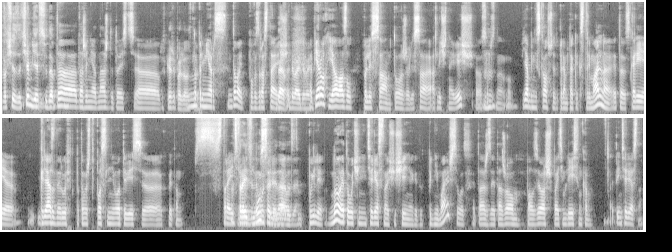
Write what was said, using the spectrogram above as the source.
вообще зачем я сюда? Да, даже не однажды. То есть, э, Расскажи, пожалуйста. например, с- ну, давай по возрастающей. Давай, давай, давай. Во-первых, я лазал по лесам тоже. Леса отличная вещь. Э, Собственно, ну, я бы не сказал, что это прям так экстремально. Это скорее грязный руфинг, потому что после него ты весь э, какой там строительном строительном мусоре, мусоре, да, да, вот да. пыли. Но это очень интересное ощущение, когда ты поднимаешься вот этаж за этажом, ползешь по этим лесенкам. Это интересно.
